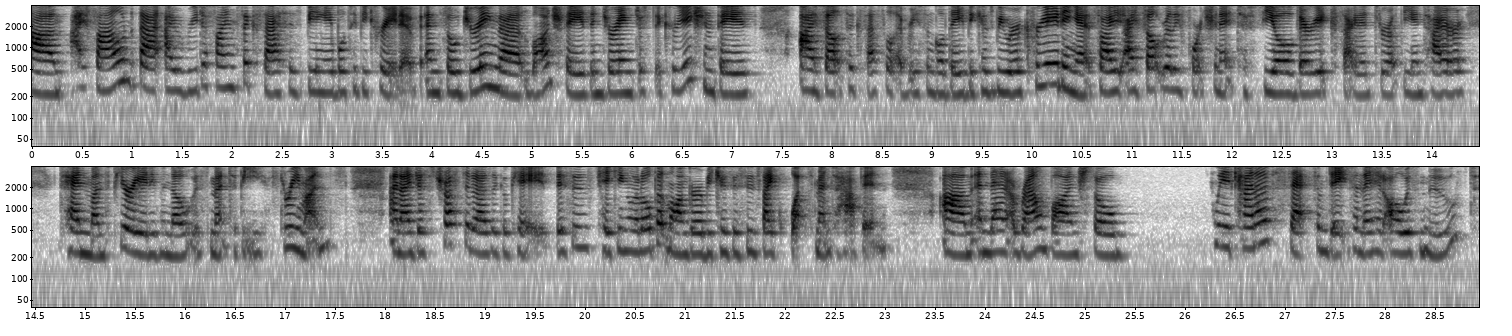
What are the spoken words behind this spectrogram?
um, I found that I redefined success as being able to be creative. And so during the launch phase and during just the creation phase, I felt successful every single day because we were creating it. So I, I felt really fortunate to feel very excited throughout the entire 10 month period, even though it was meant to be three months. And I just trusted it. I was like, okay, this is taking a little bit longer because this is like what's meant to happen. Um, and then around launch, so we had kind of set some dates and they had always moved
